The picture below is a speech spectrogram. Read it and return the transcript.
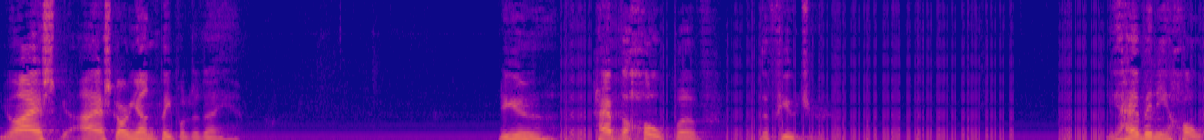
You know, I ask, I ask our young people today do you have the hope of the future? Do you have any hope?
